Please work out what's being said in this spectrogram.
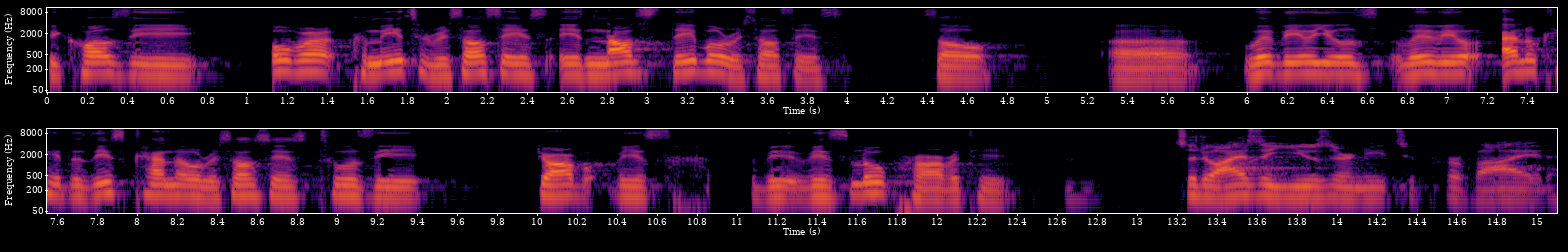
because the overcommit resources is not stable resources. So uh, we will use, we will allocate this kind of resources to the job with, with, with low priority. So do I, as a user, need to provide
